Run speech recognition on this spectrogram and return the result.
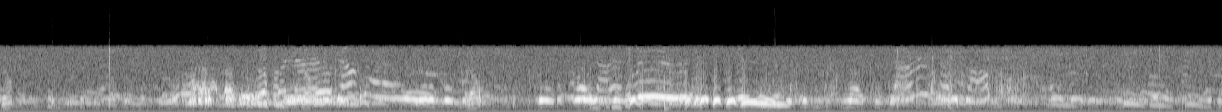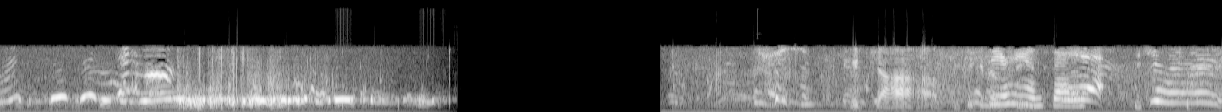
Jump. Good job. Give your hands, Daddy. Yay!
